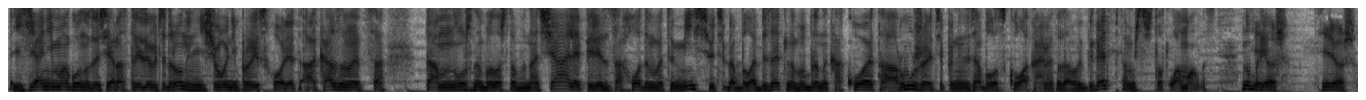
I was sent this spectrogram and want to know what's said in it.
Я не могу, ну, то есть я расстреливаю эти дроны, ничего не происходит. А оказывается, там нужно было, чтобы в начале, перед заходом в эту миссию, у тебя было обязательно выбрано какое-то оружие, типа нельзя было с кулаками туда выбегать, потому что что-то ломалось. Ну, Сереж, Сереж,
